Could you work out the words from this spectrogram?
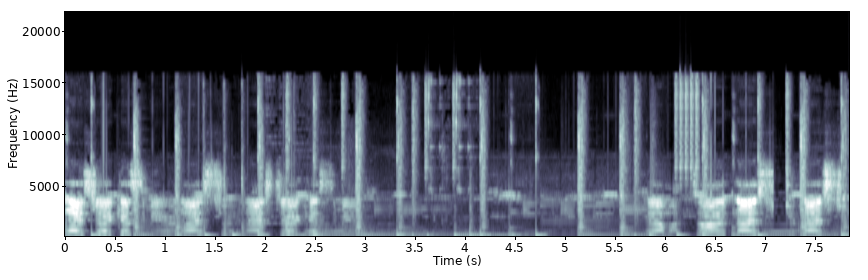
nice try, Casemiro. Nice try, nice try, Casemiro. Yeah, man. So nice try, nice try.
